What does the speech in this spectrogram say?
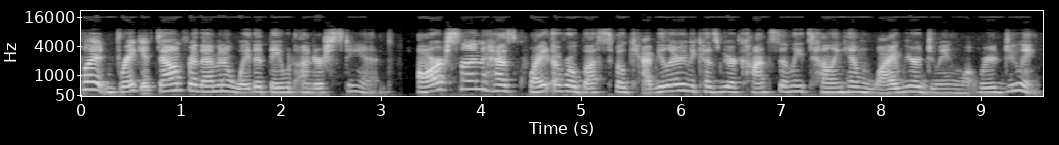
but break it down for them in a way that they would understand. Our son has quite a robust vocabulary because we are constantly telling him why we are doing what we're doing,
